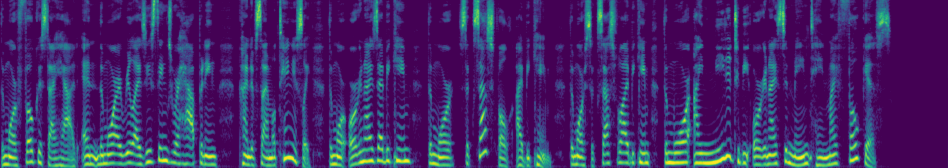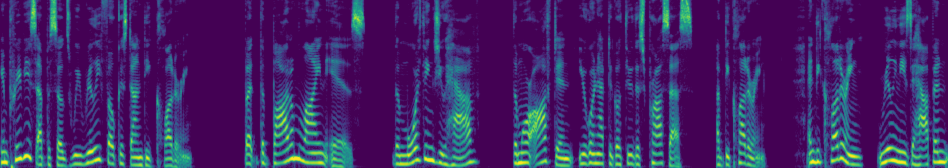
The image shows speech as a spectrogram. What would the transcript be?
the more focused I had. And the more I realized these things were happening kind of simultaneously. The more organized I became, the more successful I became. The more successful I became, the more I needed to be organized to maintain my focus. In previous episodes, we really focused on decluttering. But the bottom line is the more things you have, the more often you're going to have to go through this process of decluttering. And decluttering really needs to happen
